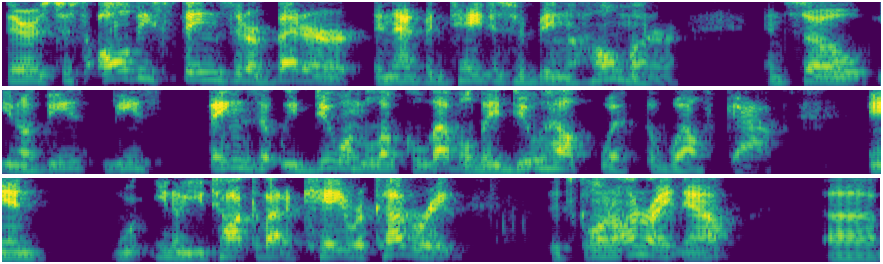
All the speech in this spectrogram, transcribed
There's just all these things that are better and advantageous of being a homeowner. And so, you know, these these things that we do on the local level, they do help with the wealth gap. And you know, you talk about a K recovery that's going on right now. Uh,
